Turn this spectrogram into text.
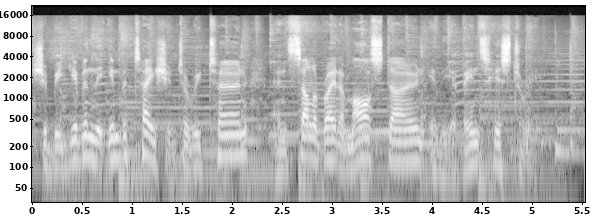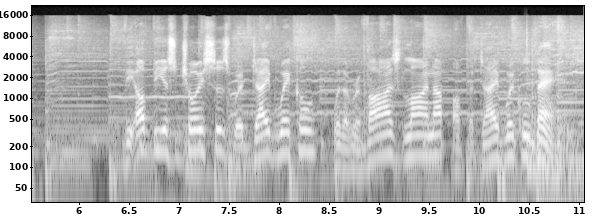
should be given the invitation to return and celebrate a milestone in the event's history. The obvious choices were Dave Weckl with a revised lineup of the Dave Weckl Band.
